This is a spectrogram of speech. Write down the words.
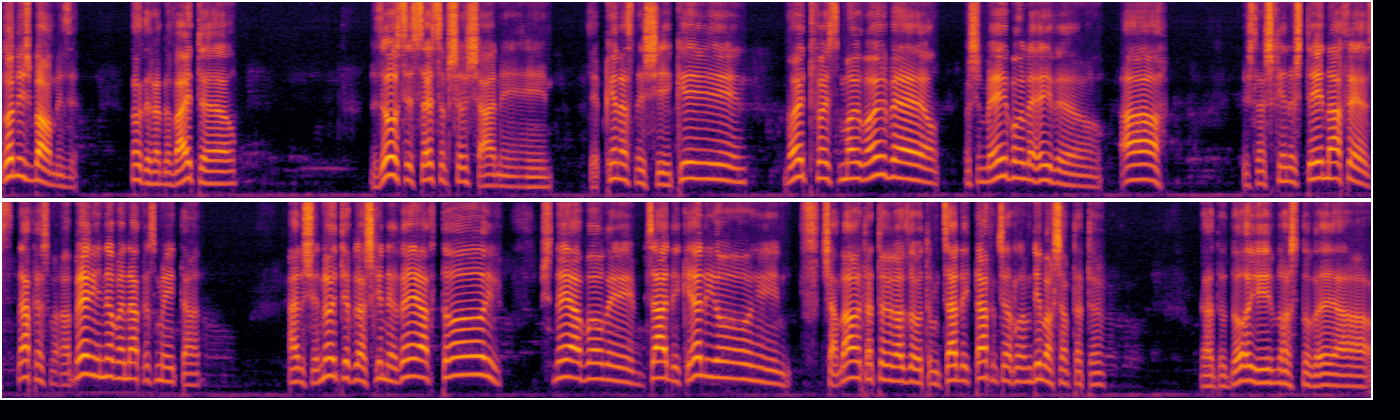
לא נשבר מזה. לא יודע, רבי וייטר, וזה עושה ססף של שנים, זה מבחינס נשיקין, לא יתפס מוי רויבר, מה שמעבר לעבר. אה, יש להשכין שתי נחס, נחס מרבינו ונחס מאיתנו. על שלא ייטב להשכין ריח טוב, שני עבורים, צדיק עליון, שמר את התואר הזאת, עם צדיק תחת שאנחנו לומדים עכשיו את התואר. והדודויים נוסנו ריח,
